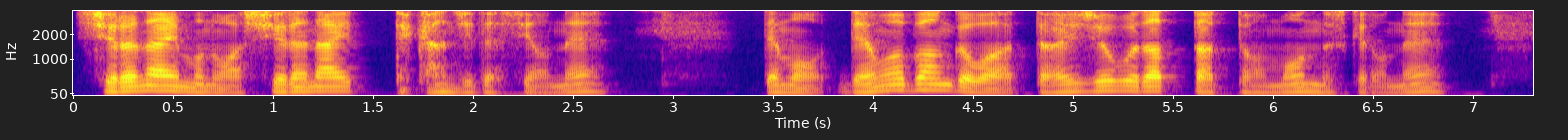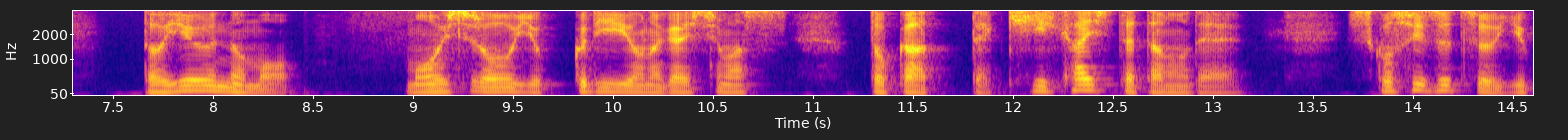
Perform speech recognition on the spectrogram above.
知らないものは知らないって感じですよね。でも電話番号は大丈夫だったと思うんですけどね。というのも、もう一度ゆっくりお願いしますとかって聞き返してたので、少しずつゆっ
